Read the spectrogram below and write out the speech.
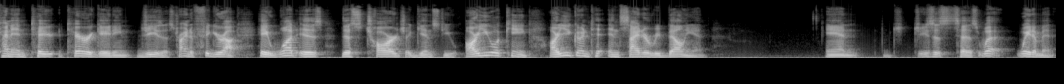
kind of inter- interrogating Jesus, trying to figure out hey, what is this charge against you? Are you a king? Are you going to incite a rebellion? And Jesus says, "What? Wait a minute.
